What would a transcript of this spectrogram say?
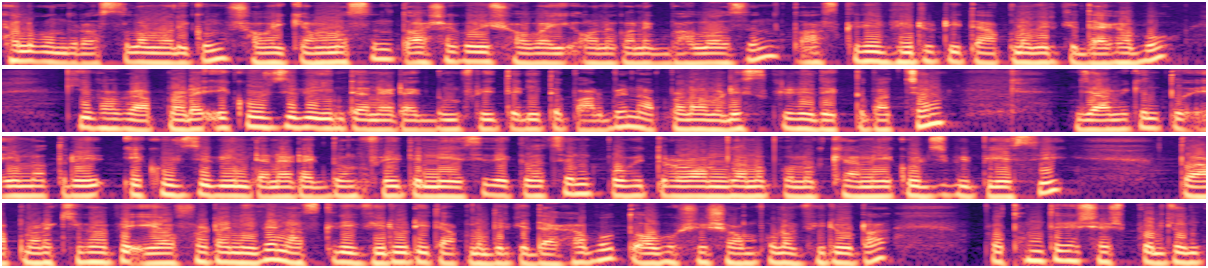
হ্যালো বন্ধুরা, আসসালামু আলাইকুম। সবাই কেমন আছেন? তো আশা করি সবাই অনেক অনেক ভালো আছেন। তো আজকের এই ভিডিওটিতে আপনাদেরকে দেখাবো কীভাবে আপনারা একুশ জিবি ইন্টারনেট একদম ফ্রিতে নিতে পারবেন। আপনারা আমার স্ক্রিনে দেখতে পাচ্ছেন যে আমি কিন্তু এইমাত্র একুশ জিবি ইন্টারনেট একদম ফ্রিতে নিয়েছি। দেখতে পাচ্ছেন, পবিত্র রমজান উপলক্ষে আমি একুশ জিবি পেয়েছি। তো আপনারা কীভাবে এই অফারটা নেবেন আজকের এই ভিডিওটিতে আপনাদেরকে দেখাবো। তো অবশ্যই সম্পূর্ণ ভিডিওটা প্রথম থেকে শেষ পর্যন্ত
